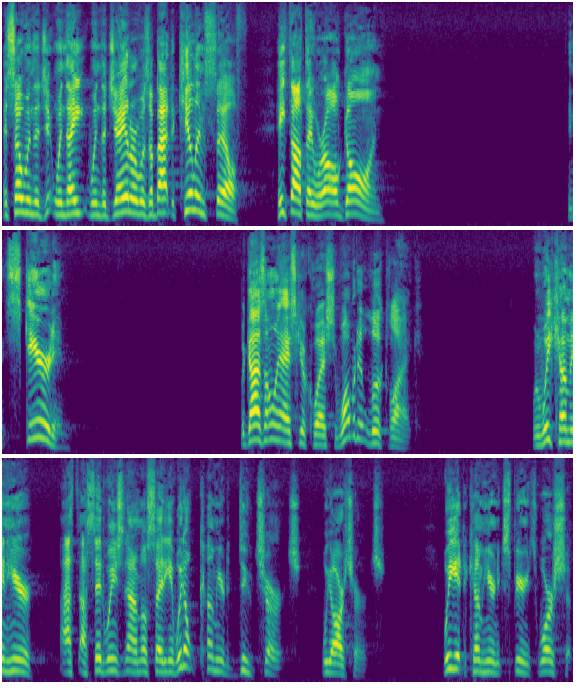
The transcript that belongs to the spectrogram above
And so when the, when, they, when the jailer was about to kill himself, he thought they were all gone. And it scared him. But, guys, I want to ask you a question. What would it look like When we come in here, I, I said Wednesday night, I'm going to say it again, we don't come here to do church. We are church. We get to come here and experience worship.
